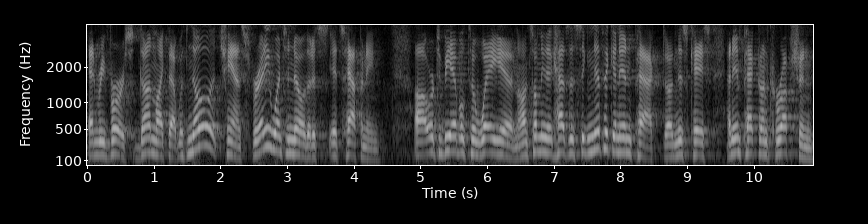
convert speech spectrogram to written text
and reversed, done like that, with no chance for anyone to know that it's, it's happening. Uh, or to be able to weigh in on something that has a significant impact, in this case, an impact on corruption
